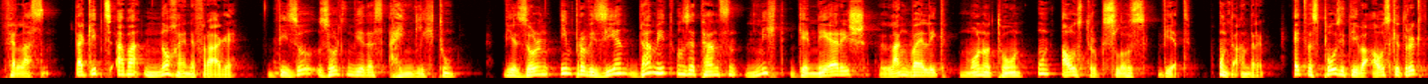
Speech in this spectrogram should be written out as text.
verlassen. Da gibt's aber noch eine Frage. Wieso sollten wir das eigentlich tun? Wir sollen improvisieren, damit unser Tanzen nicht generisch, langweilig, monoton und ausdruckslos wird. Unter anderem. Etwas positiver ausgedrückt,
